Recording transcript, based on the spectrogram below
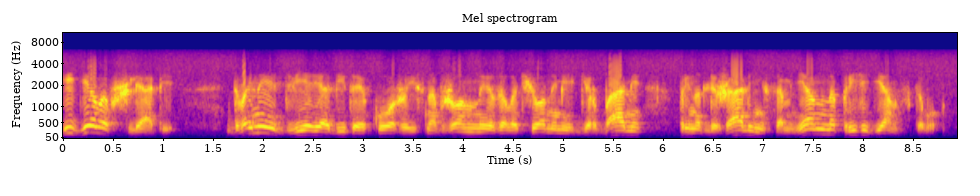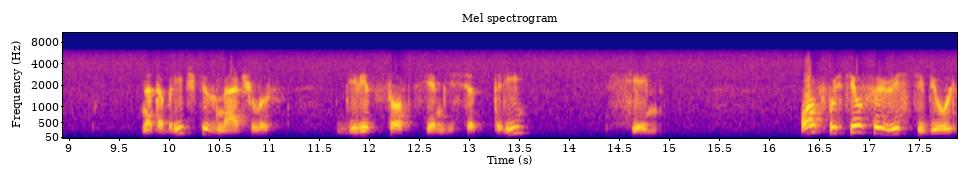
и дело в шляпе. Двойные двери, обитые кожей и снабженные золочеными гербами, принадлежали, несомненно, президентскому. На табличке значилось 973-7. Спустился в вестибюль,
